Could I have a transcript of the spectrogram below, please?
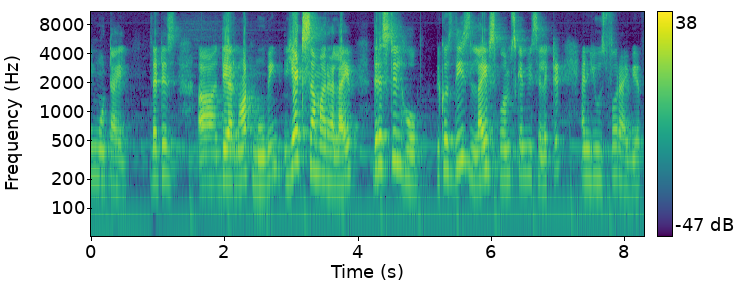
immotile that is uh, they are not moving yet some are alive there is still hope because these live sperms can be selected and used for IVF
